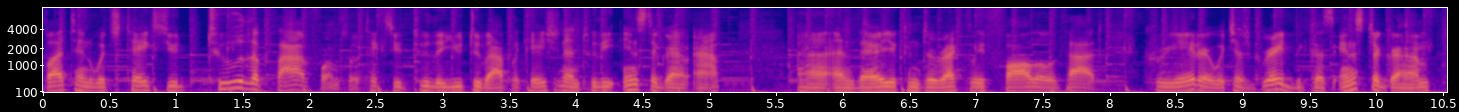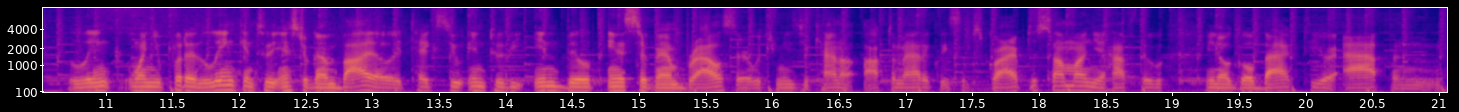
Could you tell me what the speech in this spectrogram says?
button which takes you to the platform. So it takes you to the YouTube application and to the Instagram app. Uh, and there you can directly follow that creator which is great because instagram link when you put a link into the instagram bio it takes you into the inbuilt instagram browser which means you cannot automatically subscribe to someone. You have to you know go back to your app and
